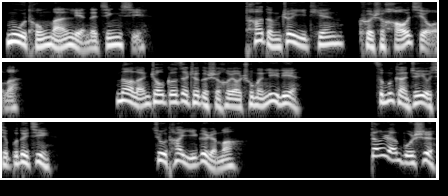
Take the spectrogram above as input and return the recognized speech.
牧童满脸的惊喜，他等这一天可是好久了。纳兰朝歌在这个时候要出门历练，怎么感觉有些不对劲？就他一个人吗？当然不是，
